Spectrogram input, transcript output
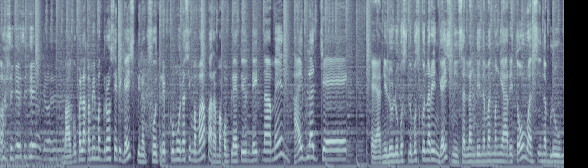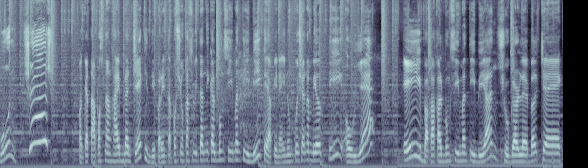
Oh, sige, sige, mag-grocery. Bago pala kami mag-grocery guys, pinag-food trip ko muna si mama para makompleto yung date namin. High blood check! Kaya nilulubos-lubos ko na rin guys, minsan lang din naman mangyari to once in a blue moon. Sheesh! Pagkatapos ng high blood check, hindi pa rin tapos yung kaswitan ni Kalbong Siman TV, kaya pinainom ko siya ng milk tea. Oh yeah! Eh, baka Kalbong Siman TV yan. Sugar level check.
